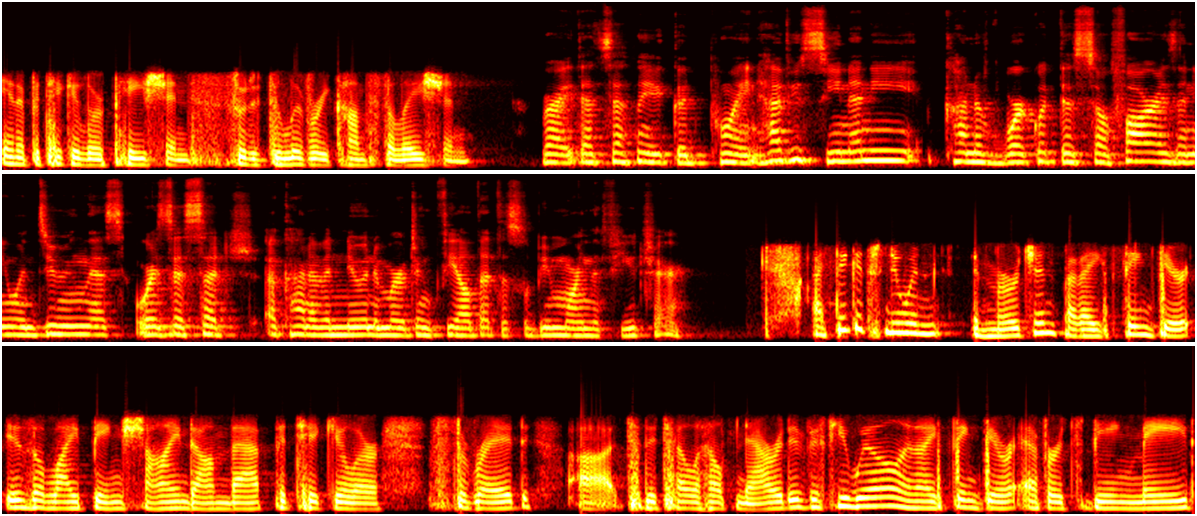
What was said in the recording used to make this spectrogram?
in a particular patient's sort of delivery constellation. Right, that's definitely a good point. Have you seen any kind of work with this so far? Is anyone doing this? Or is this such a kind of a new and emerging field that this will be more in the future? I think it's new and emergent, but I think there is a light being shined on that particular thread uh, to the telehealth narrative, if you will. And I think there are efforts being made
